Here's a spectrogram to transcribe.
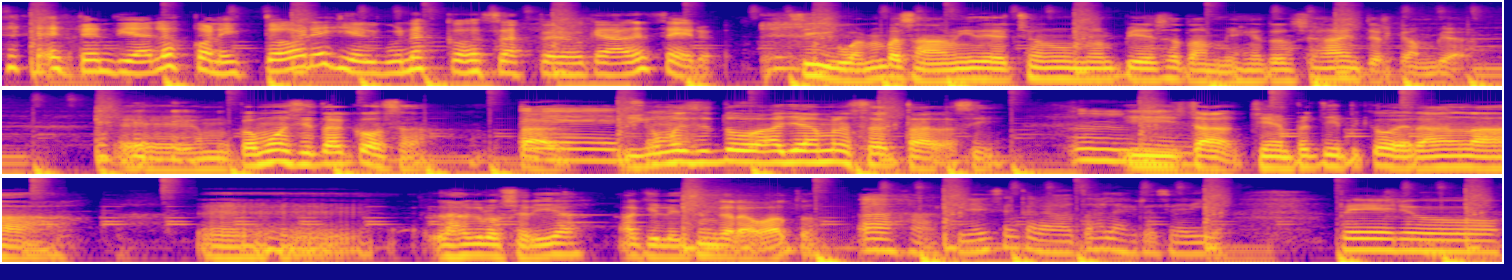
Entendía los conectores y algunas cosas, pero quedaba en cero. Sí, igual me pasaba a mí, de hecho uno empieza también entonces a intercambiar. Eh, ¿Cómo decir tal cosa? Tal. Y cómo dices tú, allá me lo tal, así. Y Mm, tal, siempre típico eran las eh, las groserías, aquí le dicen garabato. Ajá, aquí le dicen carabatos a las groserías. Pero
